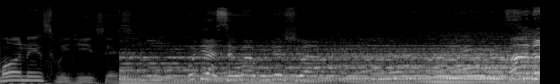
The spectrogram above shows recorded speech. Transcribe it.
Mornings with Jesus. Wodi wu Yesu a Ana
